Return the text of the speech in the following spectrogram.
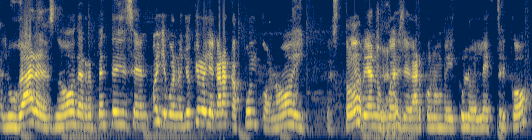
a lugares, ¿no? De repente dicen, oye, bueno, yo quiero llegar a Acapulco, ¿no? Y pues todavía no sí. puedes llegar con un vehículo eléctrico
